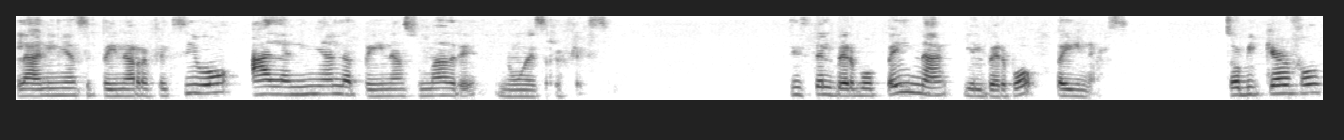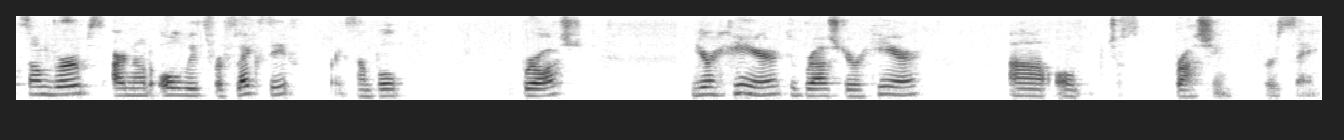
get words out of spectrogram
la niña se peina reflexivo, a la niña la peina su madre, no es reflexivo. Existe el verbo peinar y el verbo peinar. So be careful, some verbs are not always reflexive. For example, brush your hair, to brush your hair, uh, or just brushing per se,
